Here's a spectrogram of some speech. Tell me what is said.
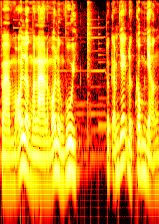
Và mỗi lần mà làm là mỗi lần vui. Tôi cảm giác được công nhận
